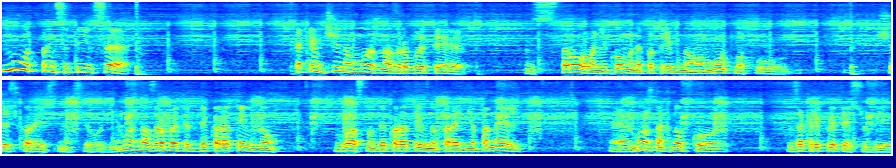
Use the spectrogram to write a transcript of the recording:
Ну, от, в принципі, і все. Таким чином можна зробити з старого нікому не потрібного мотлоху щось корисне сьогодні. Можна зробити декоративну, власну декоративну передню панель. Е, Можна кнопку закріпити сюди.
